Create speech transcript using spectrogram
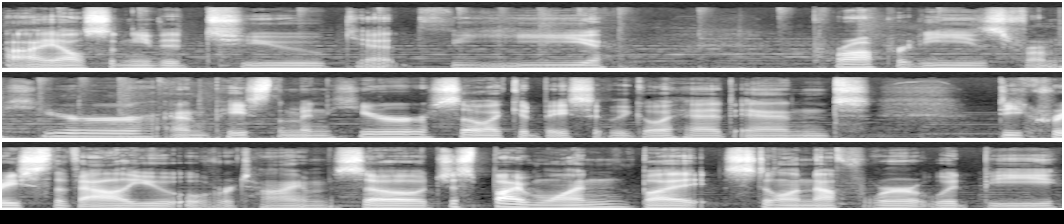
I also needed to get the properties from here and paste them in here so I could basically go ahead and decrease the value over time. So just by one, but still enough where it would be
